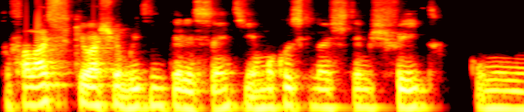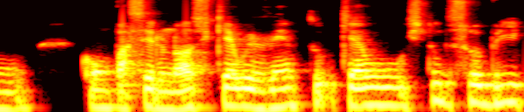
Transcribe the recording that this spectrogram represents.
tu falaste que eu acho muito interessante, é uma coisa que nós temos feito com, com um parceiro nosso, que é o evento, que é o estudo sobre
